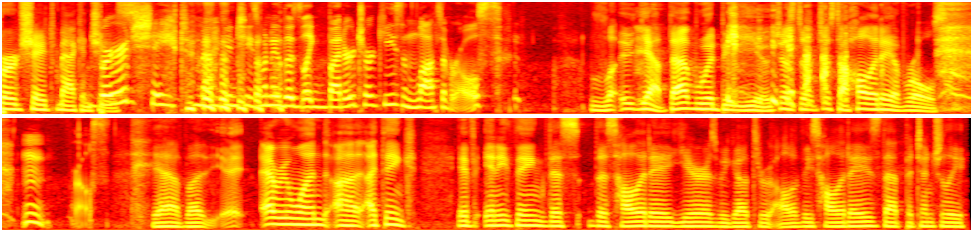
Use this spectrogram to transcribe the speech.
bird-shaped mac and cheese. Bird shaped mac and cheese. One of those like butter turkeys and lots of rolls. Yeah, that would be you. Just a just a holiday of rolls. rolls. Yeah, but uh, everyone, uh, I think, if anything, this this holiday year, as we go through all of these holidays that potentially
